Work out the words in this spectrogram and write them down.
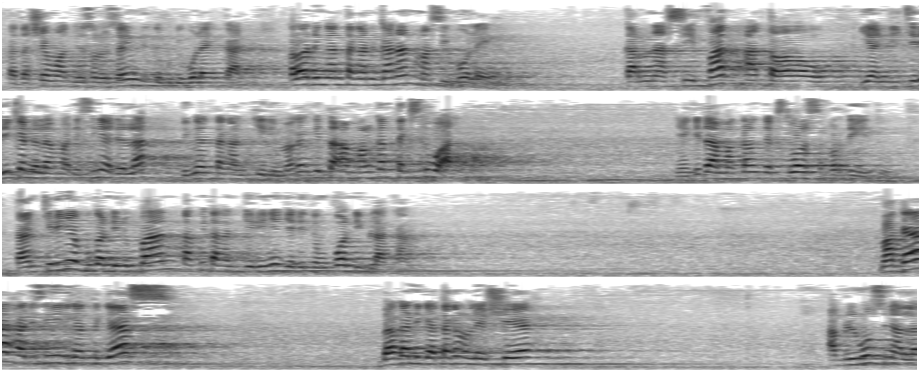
Kata Syekh Muhammad bin itu dibolehkan. Kalau dengan tangan kanan masih boleh. Karena sifat atau yang dicirikan dalam hadis ini adalah dengan tangan kiri. Maka kita amalkan tekstual. Ya kita amalkan tekstual seperti itu. Tangan kirinya bukan di depan, tapi tangan kirinya jadi tumpuan di belakang. Maka hadis ini dengan tegas Bahkan dikatakan oleh Syekh Abdul Musin al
